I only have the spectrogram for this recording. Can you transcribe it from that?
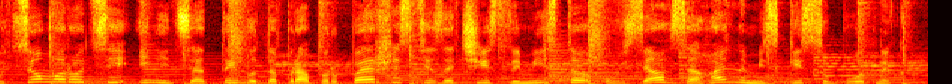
У цьому році ініціативу та прапор першості за чисте місто узяв загальноміський суботник.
